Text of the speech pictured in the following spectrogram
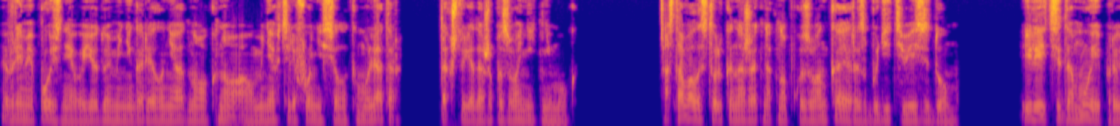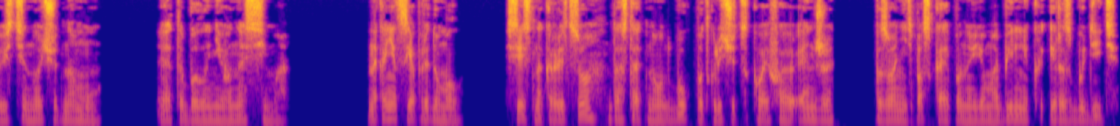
Время позднее, в ее доме не горело ни одно окно, а у меня в телефоне сел аккумулятор, так что я даже позвонить не мог. Оставалось только нажать на кнопку звонка и разбудить весь дом. Или идти домой и провести ночь одному. Это было невыносимо. Наконец я придумал. Сесть на крыльцо, достать ноутбук, подключиться к Wi-Fi Энджи, позвонить по скайпу на ее мобильник и разбудить.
